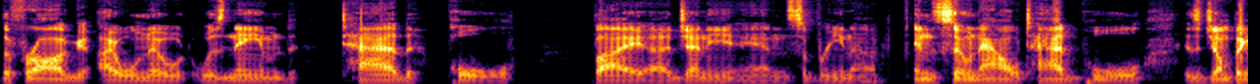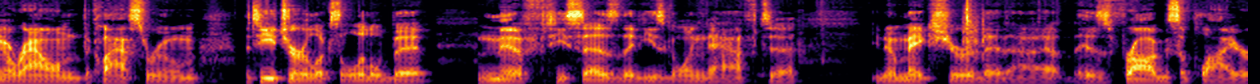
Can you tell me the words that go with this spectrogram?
The frog, I will note, was named Tadpole by uh, Jenny and Sabrina. And so now Tadpole is jumping around the classroom. The teacher looks a little bit miffed. He says that he's going to have to, you know, make sure that uh, his frog supplier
